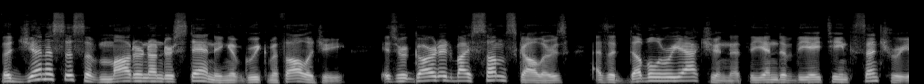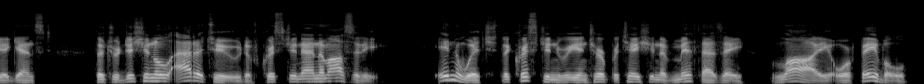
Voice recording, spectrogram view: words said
The genesis of modern understanding of Greek mythology is regarded by some scholars as a double reaction at the end of the 18th century against the traditional attitude of Christian animosity, in which the Christian reinterpretation of myth as a lie or fable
